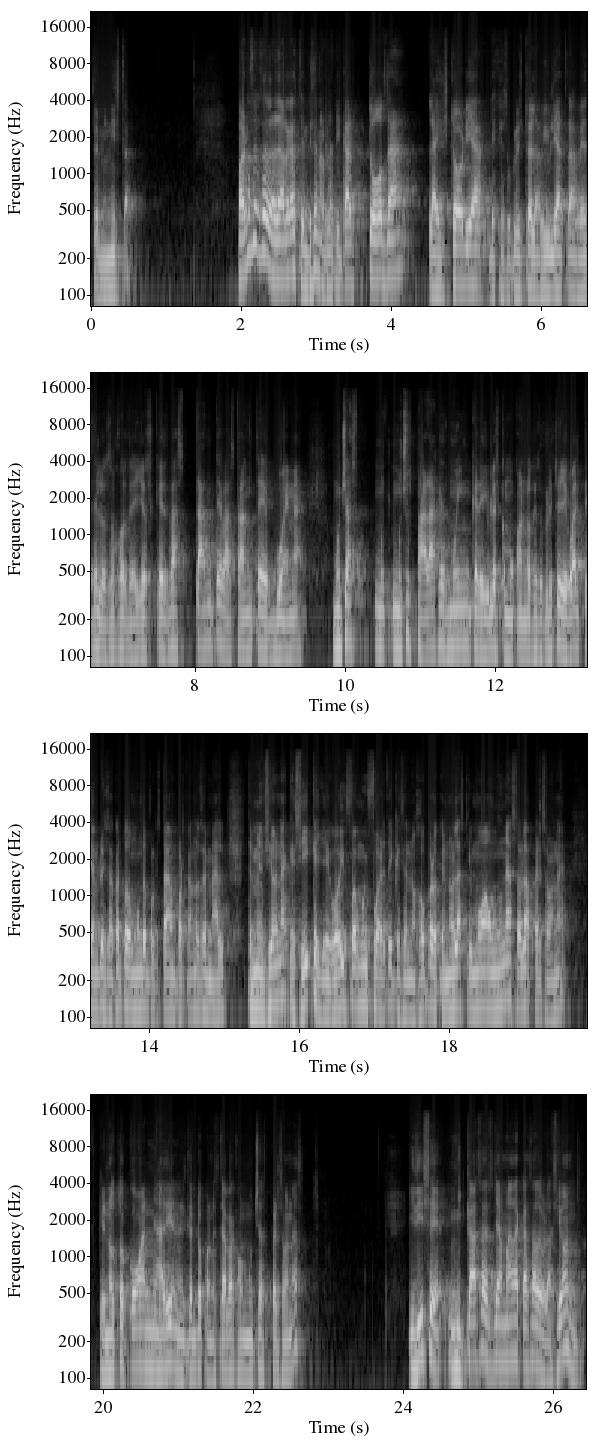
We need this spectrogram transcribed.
feminista. Para no hacerse las largas, te empiezan a platicar toda la historia de Jesucristo de la Biblia a través de los ojos de ellos, que es bastante, bastante buena. Muchos parajes muy increíbles, como cuando Jesucristo llegó al templo y sacó a todo el mundo porque estaban portándose mal. Te menciona que sí, que llegó y fue muy fuerte y que se enojó, pero que no lastimó a una sola persona, que no tocó a nadie en el templo cuando estaba con muchas personas. Y dice, mi casa es llamada casa de oración.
